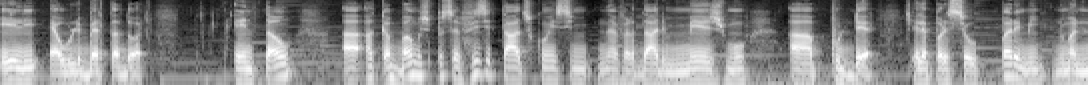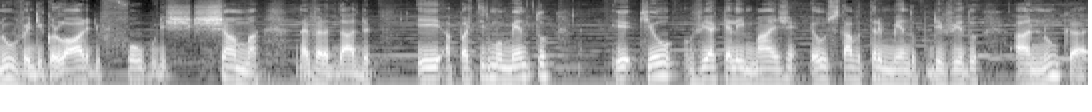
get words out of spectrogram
Ele é o libertador. Então, uh, acabamos por ser visitados com esse, na verdade, mesmo uh, poder. Ele apareceu para mim numa nuvem de glória, de fogo, de chama, na verdade. E a partir do momento que eu vi aquela imagem, eu estava tremendo devido a nunca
